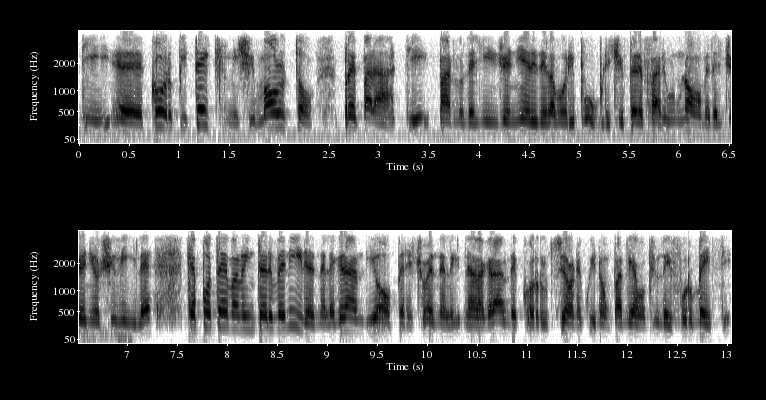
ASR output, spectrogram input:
di eh, corpi tecnici molto preparati, parlo degli ingegneri dei lavori pubblici per fare un nome, del genio civile, che potevano intervenire nelle grandi opere, cioè nelle, nella grande corruzione, qui non parliamo più dei furbetti,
